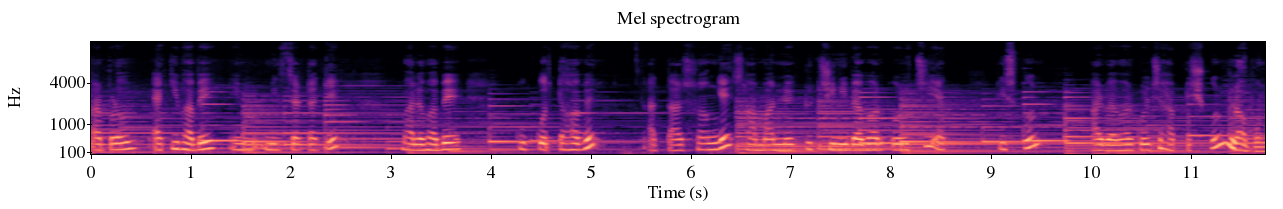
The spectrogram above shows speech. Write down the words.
তারপরেও একইভাবে এই মিক্সারটাকে ভালোভাবে কুক করতে হবে। আর তার সঙ্গে সামান্য একটু চিনি ব্যবহার করেছি, এক টিস্পুন, আর ব্যবহার করেছি হাফ টিস্পুন লবণ।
